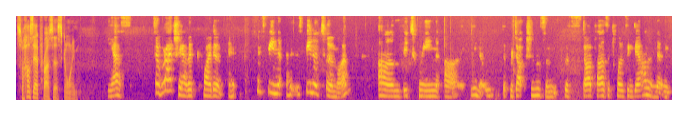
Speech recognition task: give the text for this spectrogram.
so how's that process going? Yes. So we're actually at a quite a. It's been it's been a turmoil um, between uh, you know the productions and the Star Plaza closing down, and then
